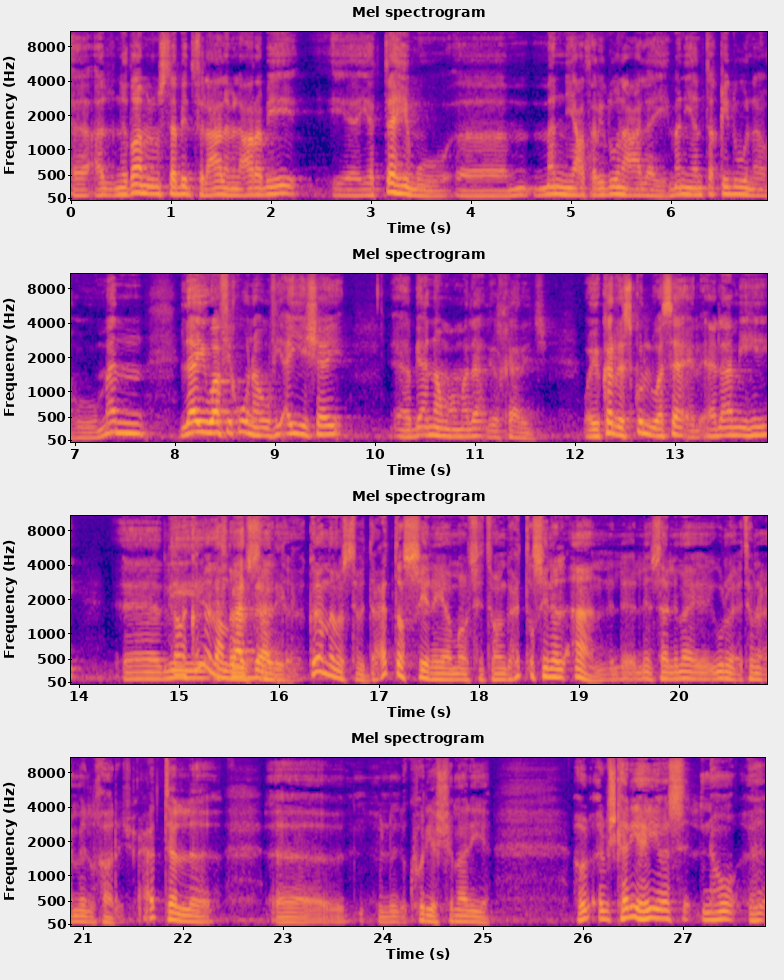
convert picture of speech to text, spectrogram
آه، النظام المستبد في العالم العربي يتهم من يعترضون عليه من ينتقدونه من لا يوافقونه في أي شيء بأنهم عملاء للخارج. ويكرس كل وسائل إعلامه آه، ترى كل الأنظمة مستبده كل الأنظمة مستبده حتى الصين أيام ماو تسي تونغ حتى الصين الآن ال- الإنسان اللي ما يقولون يعتبرون عميل الخارج حتى ال- آه، كوريا الشمالية. هو الإشكالية هي بس إنه آه،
